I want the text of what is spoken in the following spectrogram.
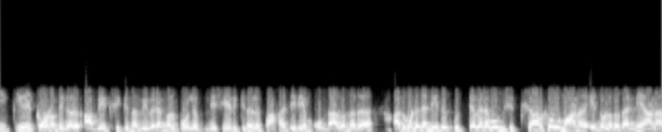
ഈ കീഴ്ക്കോടതികൾ അപേക്ഷിക്കുന്ന വിവരങ്ങൾ പോലും നിഷേധിക്കുന്ന ഒരു സാഹചര്യം ഉണ്ടാകുന്നത്. അതുകൊണ്ട് തന്നെ ഇത് കുറ്റകരവും ശിക്ഷാർഹവുമാണ് എന്നുള്ളത് തന്നെയാണ്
